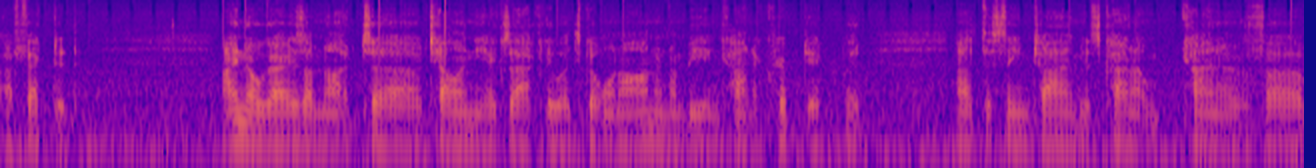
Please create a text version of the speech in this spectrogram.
affected. I know guys I'm not uh, telling you exactly what's going on and I'm being kind of cryptic but at the same time it's kind of kind of uh,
